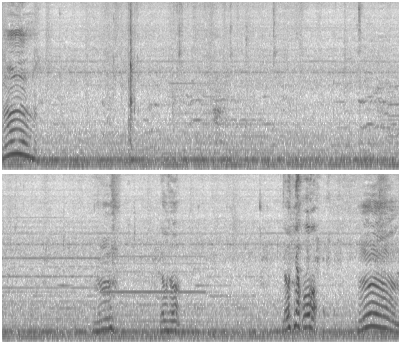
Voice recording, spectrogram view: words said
음. 넣었냐고. 음.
